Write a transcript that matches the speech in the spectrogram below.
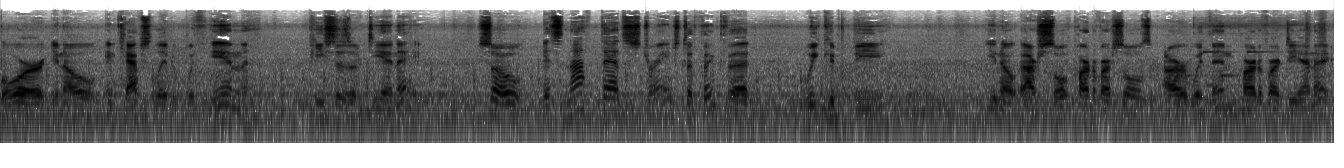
or you know encapsulated within pieces of DNA. So it's not that strange to think that we could be, you know, our soul part of our souls are within part of our DNA.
